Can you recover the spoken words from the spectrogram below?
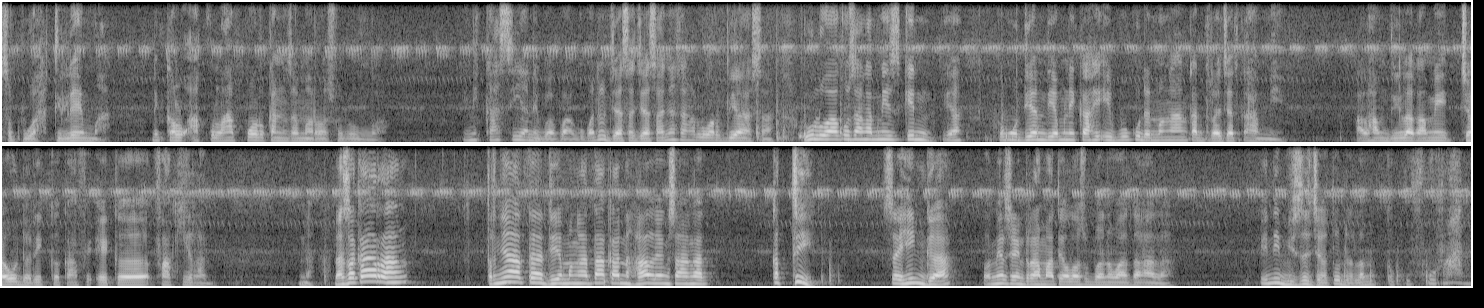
sebuah dilema. Ini kalau aku laporkan sama Rasulullah, ini kasihan nih bapak aku. Padahal jasa-jasanya sangat luar biasa. Dulu aku sangat miskin ya. Kemudian dia menikahi ibuku dan mengangkat derajat kami. Alhamdulillah kami jauh dari ke kafe eh, ke fakiran. Nah nah sekarang ternyata dia mengatakan hal yang sangat keji sehingga pemirsa yang dirahmati Allah Subhanahu wa taala ini bisa jatuh dalam kekufuran.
